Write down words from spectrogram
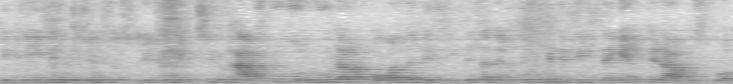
decrease in vision so you, so you have to rule out all the diseases अगर कोई भी disease नहीं है फिर आप उसको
